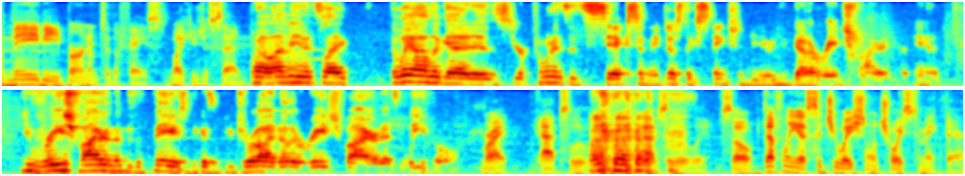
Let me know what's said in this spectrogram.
maybe burn them to the face, like you just said. Well, I mean, uh, it's like the way I look at it is your opponent's at six and they just extinction you, and you've got a rage fire in your hand. You rage fire them to the face because if you draw another rage fire, that's lethal. Right. Absolutely. Absolutely. So definitely a situational choice to make there.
